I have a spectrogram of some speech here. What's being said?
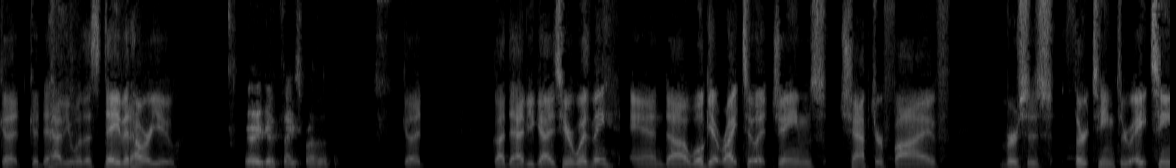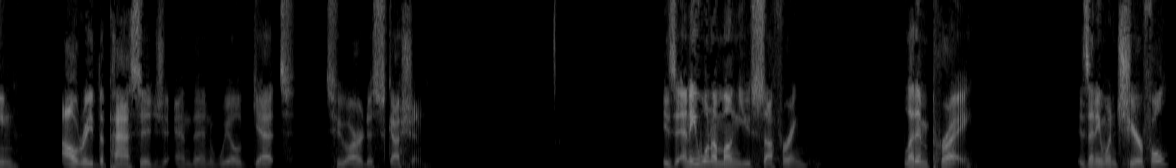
Good. Good to have you with us. David, how are you? Very good. Thanks, brother. Good. Glad to have you guys here with me. And uh, we'll get right to it. James chapter 5, verses 13 through 18. I'll read the passage and then we'll get to our discussion. Is anyone among you suffering? Let him pray. Is anyone cheerful?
